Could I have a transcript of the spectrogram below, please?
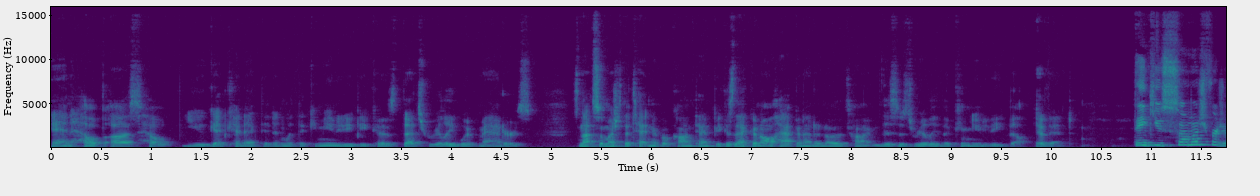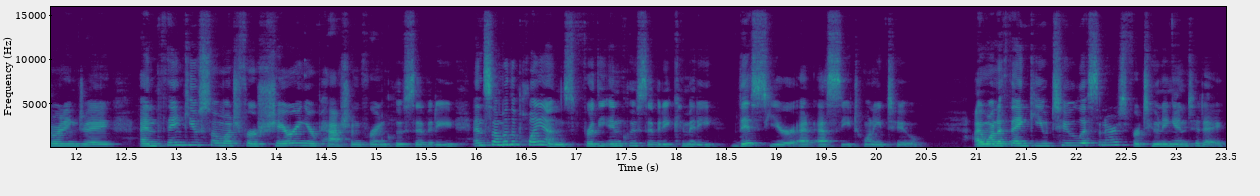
and help us help you get connected and with the community because that's really what matters. It's not so much the technical content because that can all happen at another time. This is really the community event. Thank you so much for joining, Jay, and thank you so much for sharing your passion for inclusivity and some of the plans for the Inclusivity Committee this year at SC22. I want to thank you too, listeners, for tuning in today.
